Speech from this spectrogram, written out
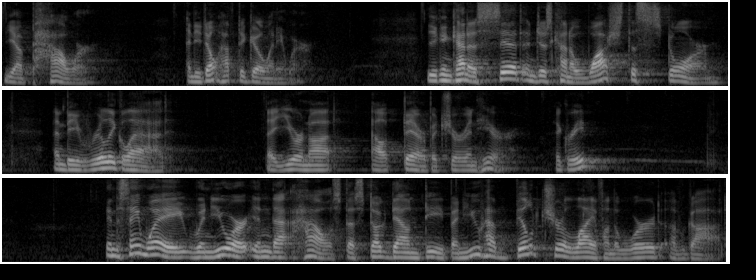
you have power, and you don't have to go anywhere. You can kind of sit and just kind of watch the storm and be really glad that you're not out there, but you're in here. Agreed? In the same way, when you are in that house that's dug down deep and you have built your life on the Word of God,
